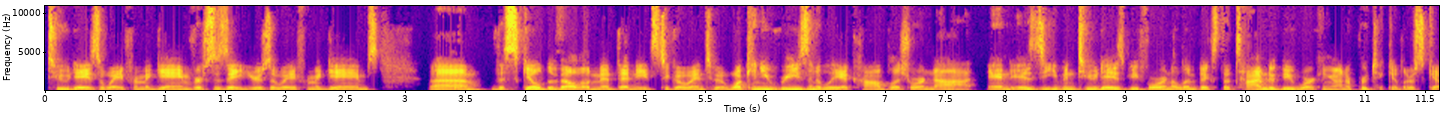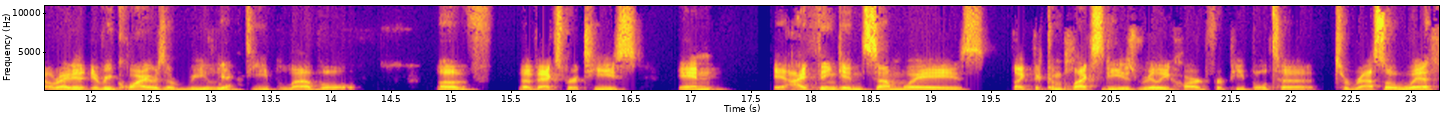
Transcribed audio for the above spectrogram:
two days away from a game versus eight years away from a games um, the skill development that needs to go into it what can you reasonably accomplish or not and is even two days before an olympics the time to be working on a particular skill right it, it requires a really yeah. deep level of of expertise and i think in some ways like the complexity is really hard for people to to wrestle with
